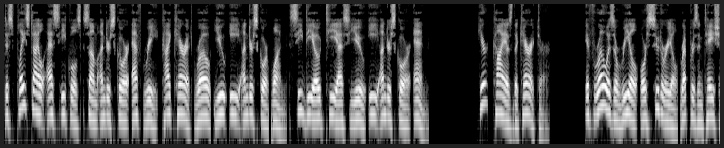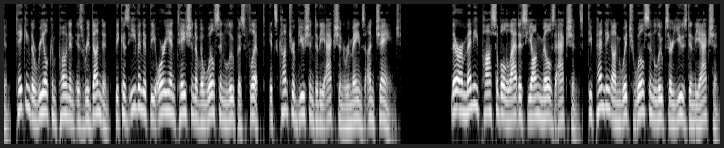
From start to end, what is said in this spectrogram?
Display style s equals sum underscore f re chi caret rho u e underscore one c dots u e underscore n. Here, chi is the character. If ρ is a real or pseudoreal representation, taking the real component is redundant, because even if the orientation of a Wilson loop is flipped, its contribution to the action remains unchanged. There are many possible lattice Yang-Mills actions, depending on which Wilson loops are used in the action.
